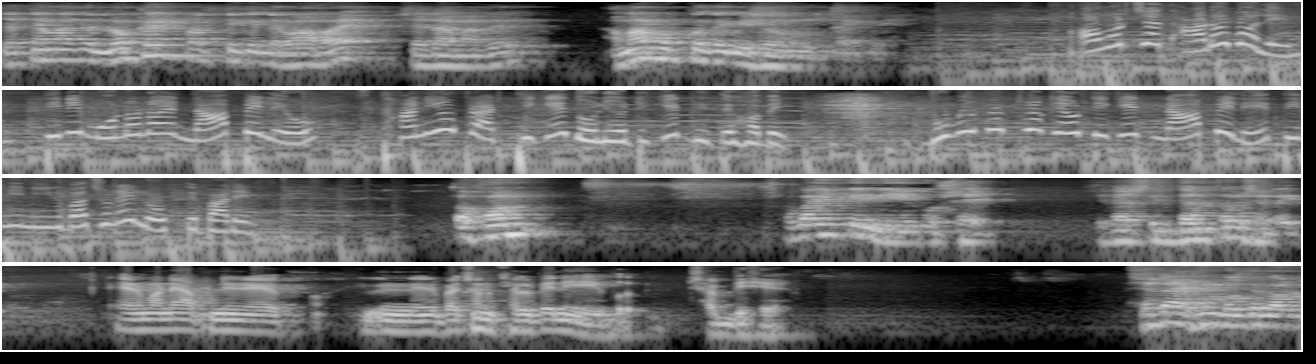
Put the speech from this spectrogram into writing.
যাতে আমাদের লোকের প্রার্থীকে দেওয়া হয়, সেটা আমাদের, আমার পক্ষ থেকে বিশেষ অনুরোধ থাকবে। অমরচাঁদ আরও বলেন তিনি মনোনয়ন না পেলেও স্থানীয় প্রার্থীকে দলীয় টিকিট দিতে হবে। ভূমিপুত্রকেও টিকিট না পেলে তিনি নির্বাচনে লড়তে পারেন। তখন সবাইকে নিয়ে বসে যেটা সিদ্ধান্ত হবে সেটাই এর মানে আপনি নির্বাচন খেলবেন এই ছাব্বিশে? সেটা এখন বলতে পারব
